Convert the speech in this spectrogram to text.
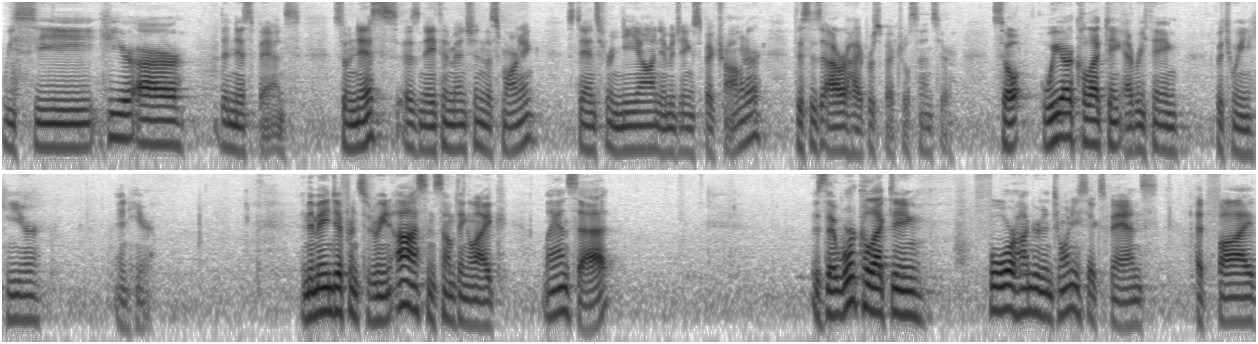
we see here are the NIS bands. So NIS, as Nathan mentioned this morning, stands for Neon Imaging Spectrometer. This is our hyperspectral sensor. So we are collecting everything between here and here. And the main difference between us and something like Landsat is that we're collecting 426 bands at 5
